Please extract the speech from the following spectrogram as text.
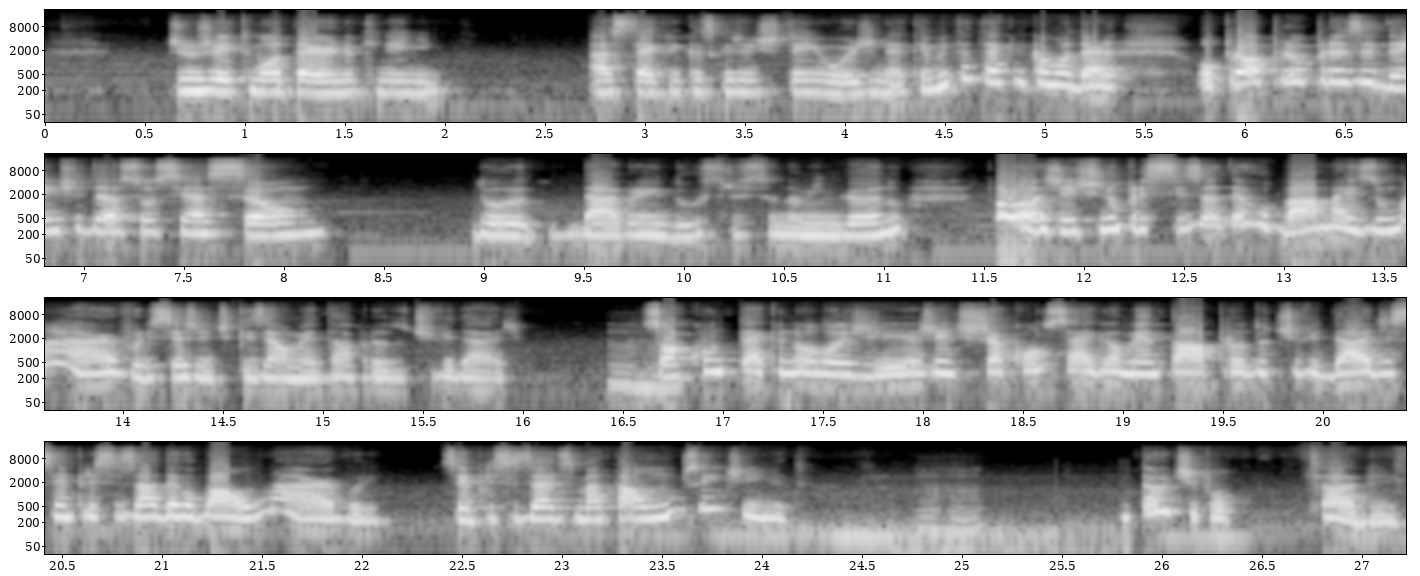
de um jeito moderno que nem as técnicas que a gente tem hoje, né? Tem muita técnica moderna. O próprio presidente da associação do, da agroindústria, se eu não me engano, falou: a gente não precisa derrubar mais uma árvore se a gente quiser aumentar a produtividade. Uhum. Só com tecnologia a gente já consegue aumentar a produtividade sem precisar derrubar uma árvore, sem precisar desmatar um centímetro. Uhum. Então, tipo, sabe?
